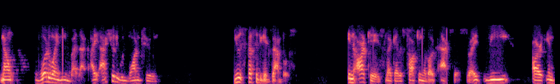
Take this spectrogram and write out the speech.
Now, what do I mean by that? I actually would want to use specific examples. In our case, like I was talking about access, right? We are in,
